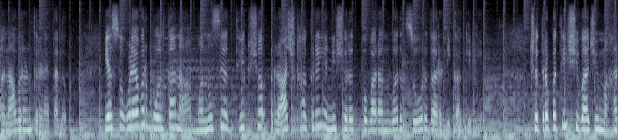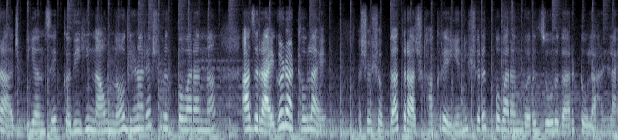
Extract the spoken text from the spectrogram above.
अनावरण करण्यात आलं. या सोहळ्यावर बोलताना मनसे अध्यक्ष राज ठाकरे यांनी शरद पवारांवर जोरदार टीका केली. छत्रपती शिवाजी महाराज यांचे कधीही नाव न घेणाऱ्या शरद पवारांना आज रायगड आठवलाय अशा शब्दात राज ठाकरे यांनी शरद पवारांवर जोरदार टोला हाणलाय.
